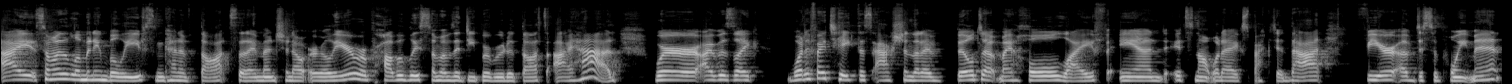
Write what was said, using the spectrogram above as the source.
I, some of the limiting beliefs and kind of thoughts that I mentioned out earlier were probably some of the deeper rooted thoughts I had, where I was like, what if I take this action that I've built up my whole life and it's not what I expected? That fear of disappointment.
